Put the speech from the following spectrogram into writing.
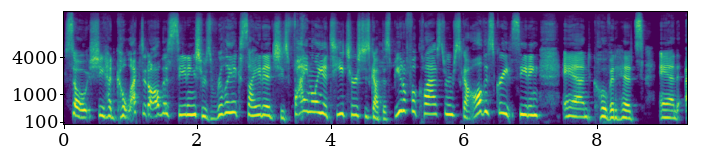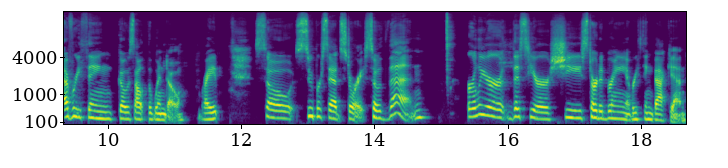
So she had collected all this seating. She was really excited. She's finally a teacher. She's got this beautiful classroom. She's got all this great seating. And COVID hits and everything goes out the window, right? So, super sad story. So then, earlier this year, she started bringing everything back in.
